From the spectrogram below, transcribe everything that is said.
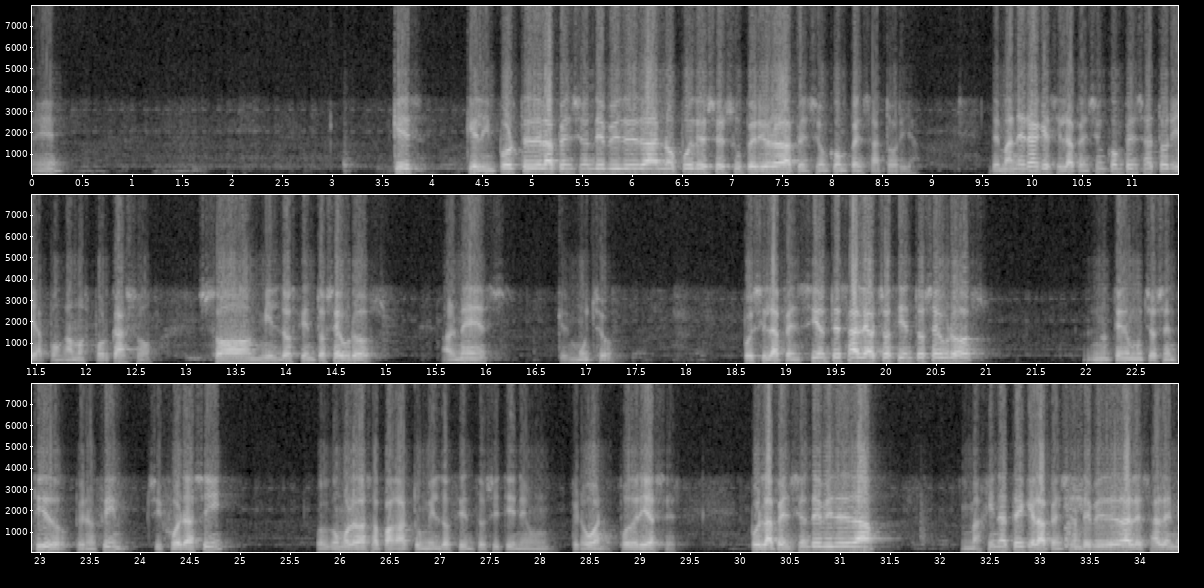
¿eh? que es que el importe de la pensión de viudedad no puede ser superior a la pensión compensatoria. De manera que si la pensión compensatoria, pongamos por caso, son 1.200 euros al mes, que es mucho, pues si la pensión te sale a 800 euros, no tiene mucho sentido, pero en fin, si fuera así, pues ¿cómo le vas a pagar tú 1.200 si tiene un...? Pero bueno, podría ser. Pues la pensión de viudedad, imagínate que la pensión de viudedad le sale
